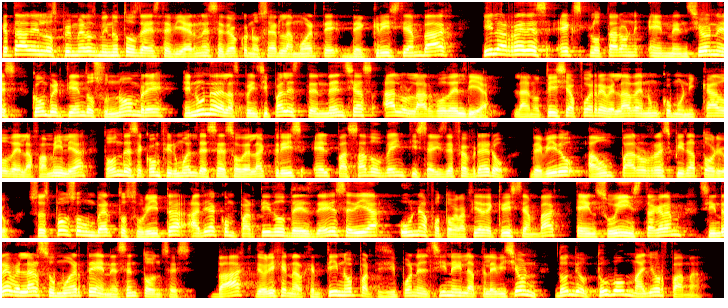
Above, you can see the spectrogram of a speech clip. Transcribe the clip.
¿Qué tal? En los primeros minutos de este viernes se dio a conocer la muerte de Christian Bach y las redes explotaron en menciones, convirtiendo su nombre en una de las principales tendencias a lo largo del día. La noticia fue revelada en un comunicado de la familia, donde se confirmó el deceso de la actriz el pasado 26 de febrero, debido a un paro respiratorio. Su esposo Humberto Zurita había compartido desde ese día una fotografía de Christian Bach en su Instagram sin revelar su muerte en ese entonces. Bach, de origen argentino, participó en el cine y la televisión, donde obtuvo mayor fama.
